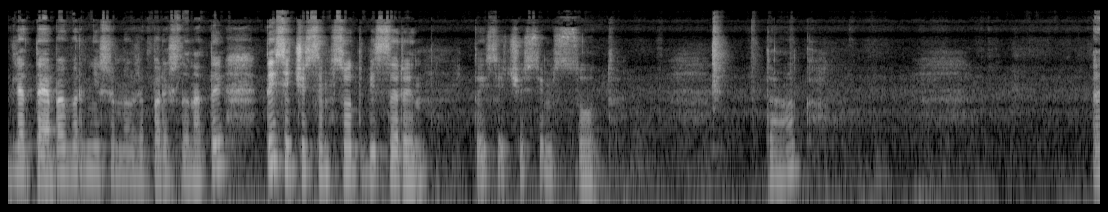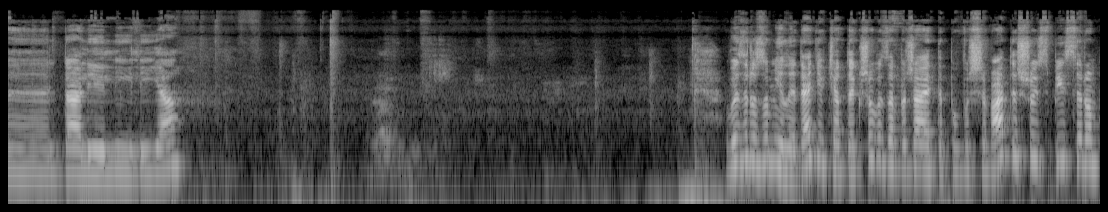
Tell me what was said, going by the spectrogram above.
Для тебе, верніше, ми вже перейшли на ти. 1700 бісерин. 1700. Так. Е, далі Лілія. Ви зрозуміли, да, дівчата? Якщо ви забажаєте повишивати щось з бісером,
